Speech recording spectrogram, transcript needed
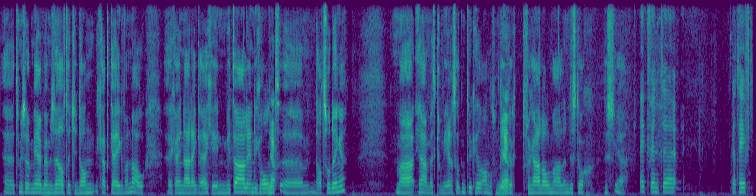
Eh, tenminste, dat merk ik bij mezelf dat je dan gaat kijken van nou, eh, ga je nadenken, hè, geen metalen in de grond, ehm, dat soort dingen. Maar ja, met cremeren is dat natuurlijk heel anders. Want Ja. ik dacht, het vergaat allemaal en dus toch. Dus ja, Ik vind, eh, dat heeft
